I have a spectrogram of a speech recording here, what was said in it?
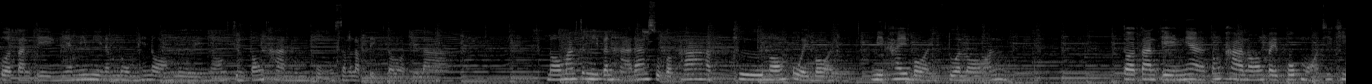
ตัวตันเองเนี่ยไม่มีน้ำนมให้น้องเลย น้องจึงต้องทานนมผงสำหรับเด็กตลอดเวลา น้องมักจะมีปัญหาด้านสุขภาพ คือน้องป่วยบ่อย มีไข้บ่อย ตัวร้อน ตัวตันเองเนี่ยต้องพาน้องไปพบหมอที่คลิ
